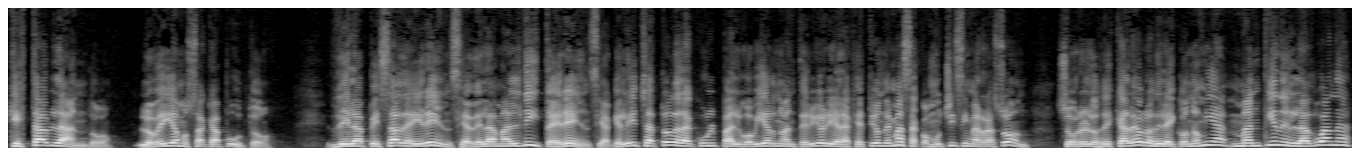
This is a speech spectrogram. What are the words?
que está hablando, lo veíamos a Caputo, de la pesada herencia, de la maldita herencia, que le echa toda la culpa al gobierno anterior y a la gestión de masa, con muchísima razón, sobre los descalabros de la economía, mantienen la aduana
